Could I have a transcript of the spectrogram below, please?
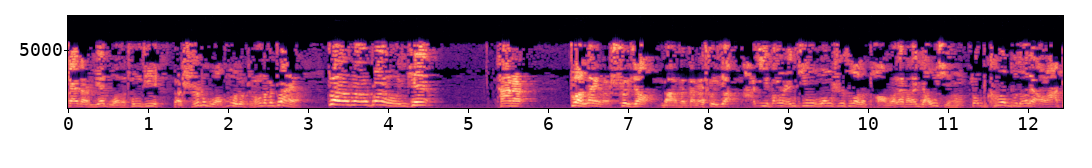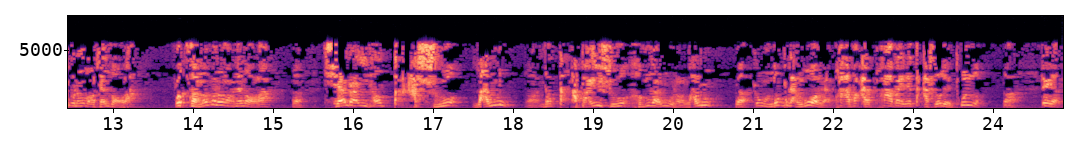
摘点野果子充饥，食不果腹，就只能这么转悠，转悠转悠转悠。有一天，他那转累了，睡觉啊，在在那睡觉啊，一帮人惊慌失措的跑过来把他摇醒，说可不得了了，不能往前走了。说怎么不能往前走了？啊前边一条大蛇拦路啊，一条大白蛇横在路上拦路，是吧？说我们都不敢过去，怕怕怕被这大蛇给吞了，啊。这个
